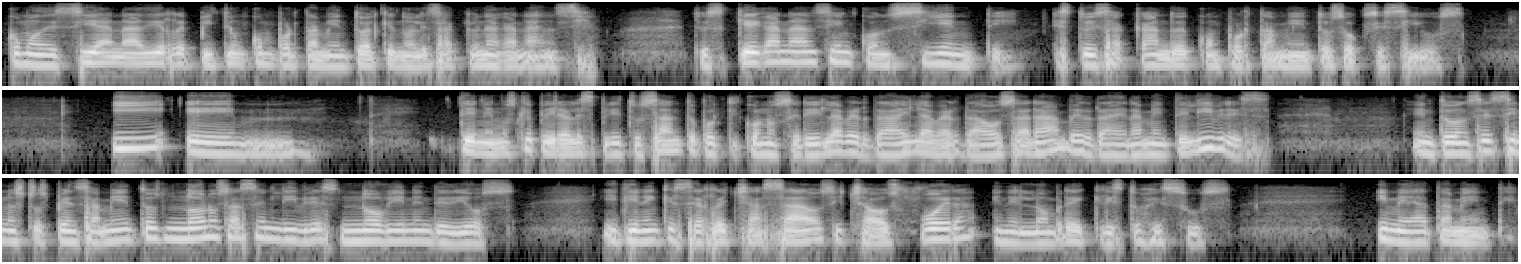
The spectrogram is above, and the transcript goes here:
como decía, nadie repite un comportamiento al que no le saque una ganancia. Entonces, ¿qué ganancia inconsciente estoy sacando de comportamientos obsesivos? Y em, tenemos que pedir al Espíritu Santo porque conoceréis la verdad y la verdad os hará verdaderamente libres. Entonces, si nuestros pensamientos no nos hacen libres, no vienen de Dios y tienen que ser rechazados y echados fuera en el nombre de Cristo Jesús inmediatamente.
